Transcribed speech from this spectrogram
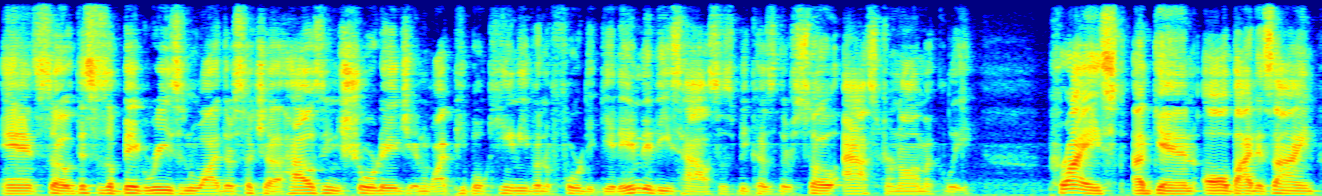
And so this is a big reason why there's such a housing shortage and why people can't even afford to get into these houses because they're so astronomically priced again all by design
